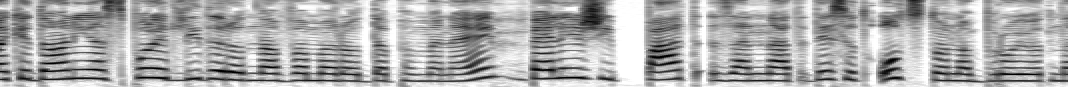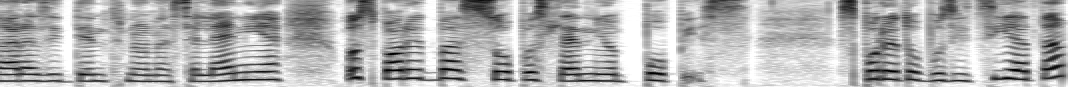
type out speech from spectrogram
Македонија, според лидерот на ВМРО ДПМН, бележи пат за над 10% на бројот на резидентно население во споредба со последниот попис. Според опозицијата,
